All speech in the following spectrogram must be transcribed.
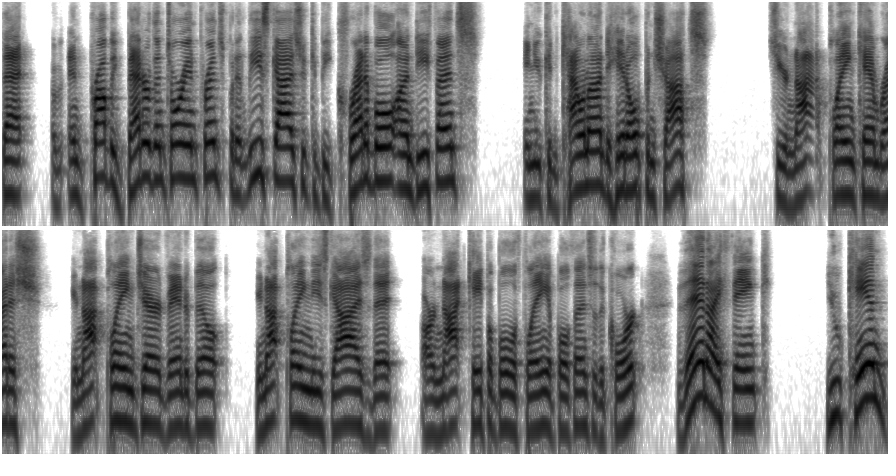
that and probably better than Taurean Prince, but at least guys who can be credible on defense and you can count on to hit open shots. So you're not playing Cam Reddish, you're not playing Jared Vanderbilt, you're not playing these guys that are not capable of playing at both ends of the court. Then I think you can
